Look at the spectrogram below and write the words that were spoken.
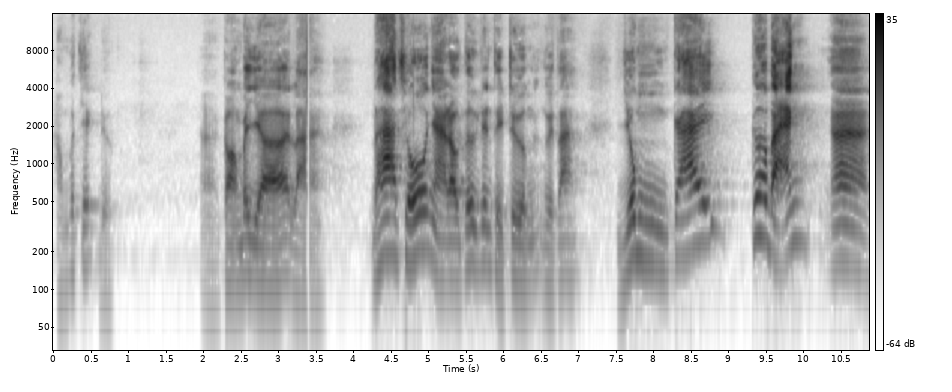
Không có chết được à, còn bây giờ là đa số nhà đầu tư trên thị trường người ta dùng cái cơ bản à,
